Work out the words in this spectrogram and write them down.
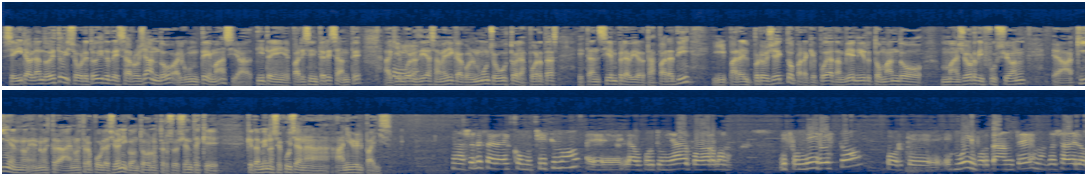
seguir hablando de esto y sobre todo ir desarrollando algún tema, si a ti te parece interesante. Aquí en Buenos Días América, con mucho gusto, las puertas están siempre abiertas para ti y para el proyecto, para que pueda también ir tomando mayor difusión eh, aquí en, nuestra, en nuestra población y con todos nuestros oyentes que, que también nos escuchan escuchan a, nivel país. yo les agradezco muchísimo eh, la oportunidad de poder bueno, difundir esto porque es muy importante, más allá de lo,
